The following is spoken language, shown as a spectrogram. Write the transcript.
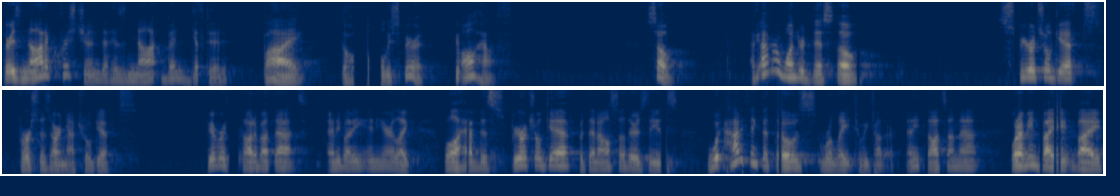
There is not a Christian that has not been gifted by the Holy Spirit. We all have. So, have you ever wondered this, though? Spiritual gifts versus our natural gifts. Have you ever thought about that? Anybody in here? Like, well, I have this spiritual gift, but then also there's these. What, how do you think that those relate to each other? Any thoughts on that? What I mean by, by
